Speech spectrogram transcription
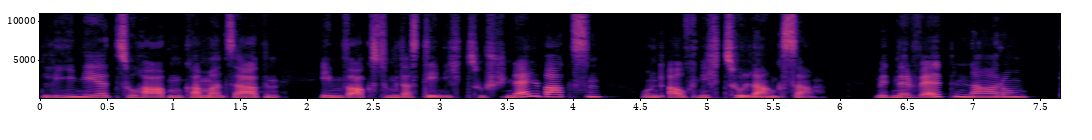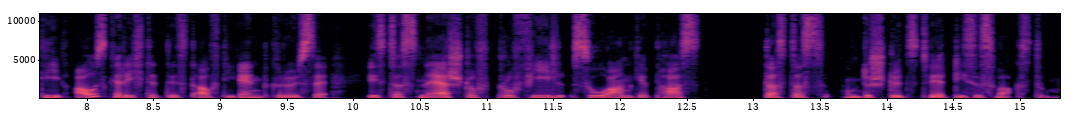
Linie zu haben, kann man sagen, im Wachstum, dass die nicht zu schnell wachsen und auch nicht zu langsam. Mit einer Welpennahrung die ausgerichtet ist auf die Endgröße, ist das Nährstoffprofil so angepasst, dass das unterstützt wird, dieses Wachstum.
